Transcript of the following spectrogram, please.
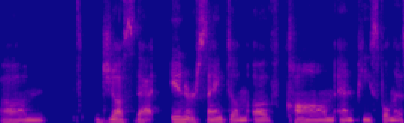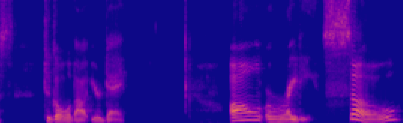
um, just that inner sanctum of calm and peacefulness to go about your day. All righty. So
